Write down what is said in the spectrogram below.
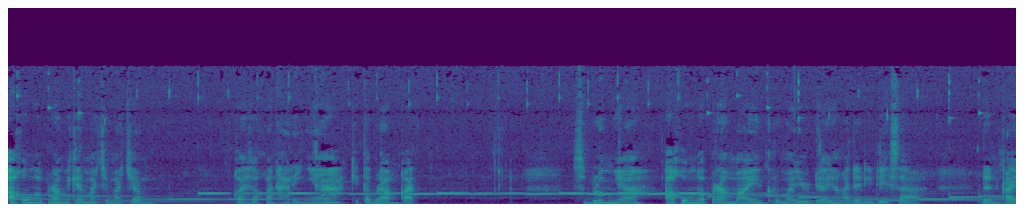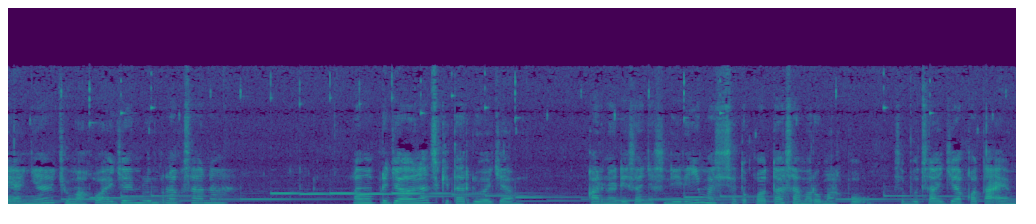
Aku gak pernah mikir macam-macam. Keesokan harinya, kita berangkat. Sebelumnya, aku gak pernah main ke rumah Yuda yang ada di desa, dan kayaknya cuma aku aja yang belum pernah ke sana. Lama perjalanan sekitar dua jam, karena desanya sendiri masih satu kota sama rumahku, sebut saja kota M.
